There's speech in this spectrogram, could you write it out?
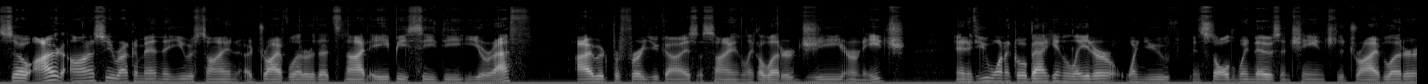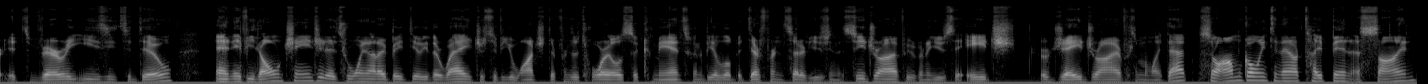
So I would honestly recommend that you assign a drive letter that's not A, B, C, D, E, or F. I would prefer you guys assign like a letter G or an H. And if you want to go back in later when you've installed Windows and change the drive letter, it's very easy to do. And if you don't change it, it's really not a big deal either way. Just if you watch different tutorials, the command's going to be a little bit different. Instead of using the C drive, you're going to use the H or J drive or something like that. So I'm going to now type in assign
